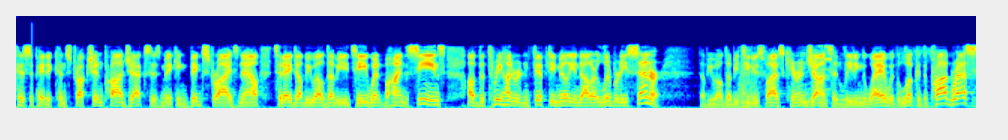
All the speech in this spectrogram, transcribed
anticipated construction projects is making big strides now. Today, WLWT went behind the scenes of the $350 million Liberty Center. WLWT News 5's Karen Johnson leading the way with a look at the progress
